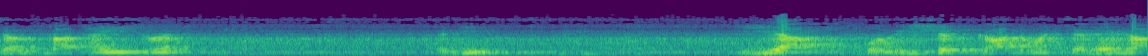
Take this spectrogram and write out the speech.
चलता था ईश्वर है जी? या भविष्य काल में चलेगा।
